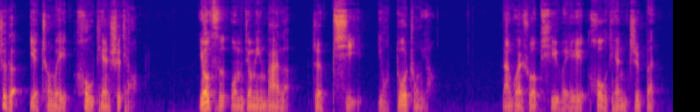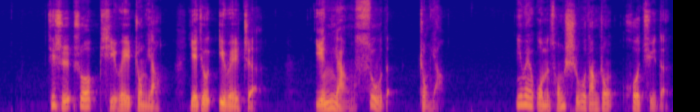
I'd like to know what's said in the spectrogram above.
这个也称为后天失调。由此我们就明白了这脾有多重要。难怪说脾为后天之本。其实说脾胃重要，也就意味着营养素的重要，因为我们从食物当中获取的。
